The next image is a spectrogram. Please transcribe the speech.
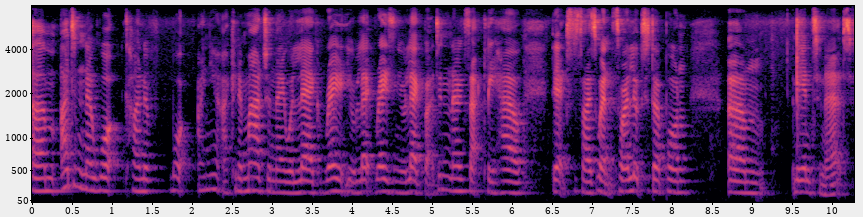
um, I didn't know what kind of what I knew. I could imagine they were leg, ra- your leg raising your leg, but I didn't know exactly how the exercise went. So I looked it up on um, the internet.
